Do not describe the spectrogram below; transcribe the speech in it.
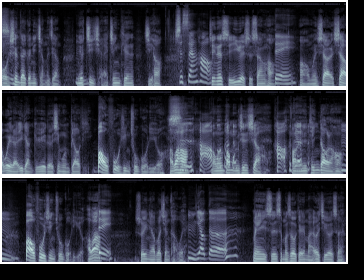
我现在跟你讲的这样，你就记起来。今天几号？十三号，今天十一月十三号。。对，啊，我们下下未来一两个月的新闻标题：报复性出国旅游，好不好？好，好，我们帮忙先下好。好你听到了哈？嗯，报复性出国旅游，好不好？。对，所以你要不要先卡位？嗯，要的美食什么时候可以买？二七二三，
